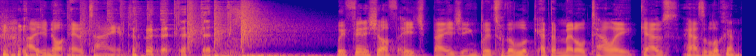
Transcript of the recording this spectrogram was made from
are you not entertained? we finish off each Beijing Blitz with a look at the medal tally. Gabs, how's it looking?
